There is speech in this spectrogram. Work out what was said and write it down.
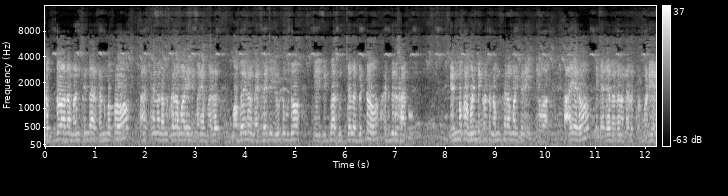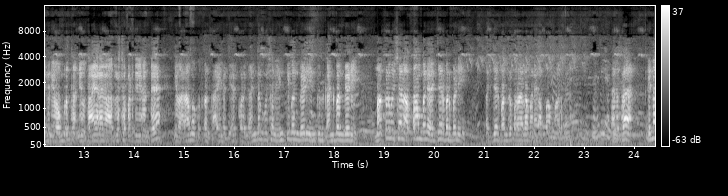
ಶುದ್ಧವಾದ ಮನಸ್ಸಿಂದ ಗಂಡು ಮಕ್ಕಳು ಸಾಕ್ಷಾಂಗ ನಮಸ್ಕಾರ ಮಾಡಿ ನಿಮ್ಮ ಮನೆ ಮೊಬೈಲ್ ಮೆಸೇಜ್ ಯೂಟ್ಯೂಬ್ದು ಈ ಬಿಗ್ ಬಾಸ್ ಹುಚ್ಚೆಲ್ಲ ಬಿಟ್ಟು ಅಡ್ಬಿರು ಸಾಕು. ಹೆಣ್ಮಕ್ಳು ಮಂಡಿ ಕೊಟ್ಟು ನಮಸ್ಕಾರ ಮಾಡ್ತೀನಿ ನೀವು ತಾಯರು, ನಿಮ್ಮ ಎದೆ ಮಗನ ನೆಲಕ್ಕೆ ಕೊಡ್ಬೇಡಿ ಯಾಕೆ ನೀವು ಅಮೃತ, ನೀವು ತಾಯರಾಗ ಅದೃಷ್ಟ ಪಡೆದಿರಂತೆ ನೀವು ಆರಾಮಾಗಿ ಕುತ್ಕೊಂಡು ತಾಯಿನ ಬೇಡ್ಕೊಳ್ಳಿ. ಗಂಡನ ವಿಷಯ ಹೆಂಡತಿ ಬಂದ್ಬೇಡಿ ಹೆಂಡತಿ ಗಂಡು ಬಂದ್ಬೇಡಿ ಮಕ್ಕಳ ವಿಷಯ ಅಪ್ಪ ಅಮ್ಮ ಬನ್ನಿ ಅಜ್ಜರ್ ಬರ್ಬೇಡಿ. ಅಜ್ಜರ್ ಬಂದ್ರು ಬರೋಲ್ಲ ಮನೆಗೆ ಅಪ್ಪ ಅಮ್ಮ ಅಲ್ಲಪ್ಪ ಇನ್ನ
